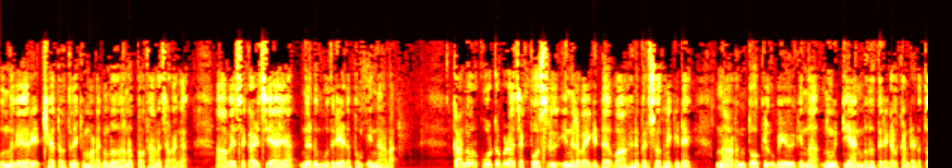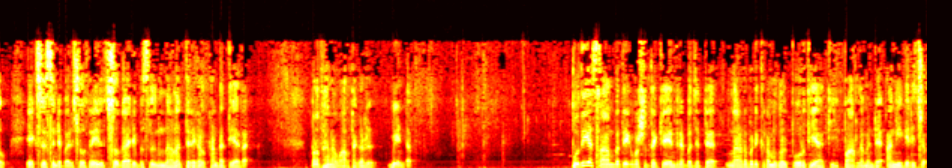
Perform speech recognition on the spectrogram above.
കുന്നുകയറി ക്ഷേത്രത്തിലേക്ക് മടങ്ങുന്നതാണ് പ്രധാന ചടങ്ങ്. ആവേശക്കാഴ്ചയായ നെടുംകുതിരയെടുപ്പും ഇന്നാണ്. കണ്ണൂർ കൂട്ടുപുഴ ചെക്ക് പോസ്റ്റിൽ ഇന്നലെ വൈകിട്ട് വാഹന പരിശോധനയ്ക്കിടെ നാടൻ തോക്കിൽ ഉപയോഗിക്കുന്ന തിരകൾ കണ്ടെടുത്തു. എക്സൈസിന്റെ പരിശോധനയിൽ സ്വകാര്യ ബസിൽ നിന്നാണ് തിരകൾ കണ്ടെത്തിയത്. പുതിയ സാമ്പത്തിക വർഷത്തെ കേന്ദ്ര ബജറ്റ് നടപടിക്രമങ്ങൾ പൂർത്തിയാക്കി പാർലമെന്റ് അംഗീകരിച്ചു.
